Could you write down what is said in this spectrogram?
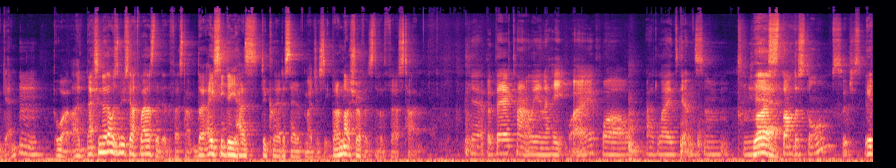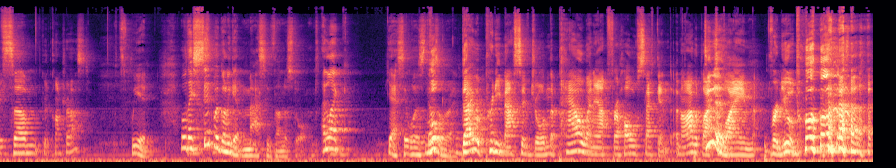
again. Hmm. Well, I, actually, no, that was New South Wales that did it the first time. The ACT has declared a state of emergency, but I'm not sure if it's the first time. Yeah, but they're currently in a heat wave while Adelaide's getting some, some Yeah. nice thunderstorms, which is good, It's um, good contrast. it's weird. Well, they said we're going to get massive thunderstorms, and like, yes, it was. Look, alright. they were pretty massive, Jordan. The power went out for a whole second, and I would like Did to it? blame renewable.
